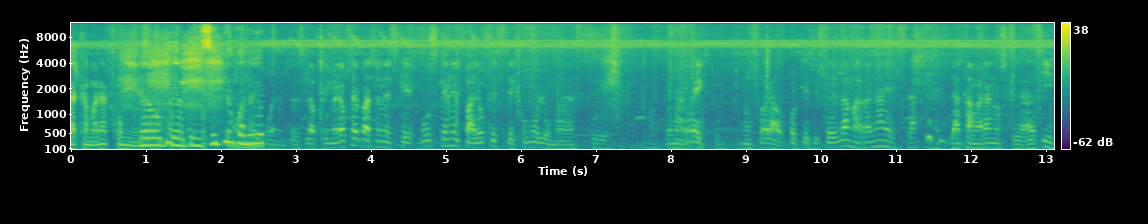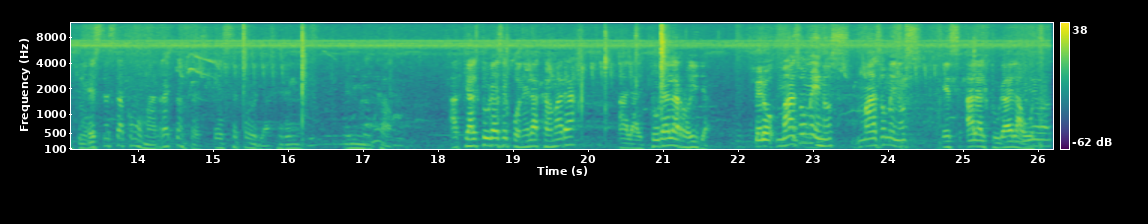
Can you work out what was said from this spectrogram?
la cámara comienza. Pero del tomar principio, cuando yo- Bueno, entonces la primera observación es que busquen el palo que esté como lo más, eh, lo más recto, más parado, porque si ustedes la amarran a esta, la cámara nos queda así. Este está como más recto, entonces este podría ser el, el indicado. ¿A qué altura se pone la cámara? A la altura de la rodilla. Pero más o menos, más o menos es a la altura de la bota.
